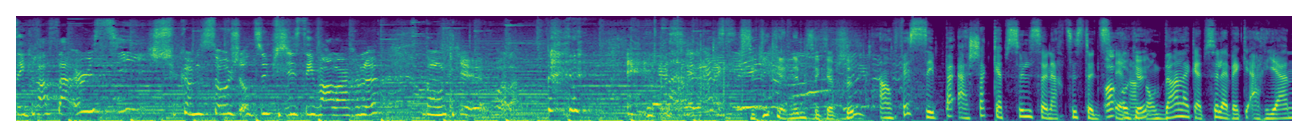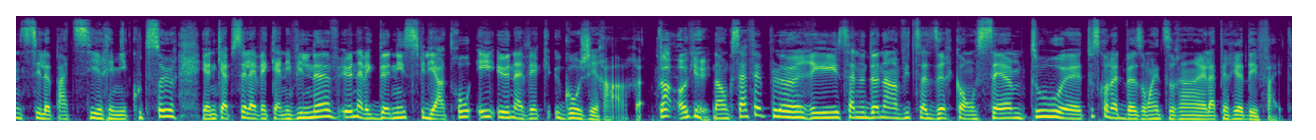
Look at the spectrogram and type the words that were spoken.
C'est grâce à eux si je suis comme ça aujourd'hui puis j'ai ces valeurs-là. Donc, voilà. C'est qui qui anime ces capsules? En fait, c'est pas à chaque capsule, c'est un artiste différent. Ah, ok. Donc, dans la capsule avec Ariane, c'est le pâtissier Rémi Couture. Il y a une capsule avec Annie Villeneuve, une avec Denise Filiatro et une avec Hugo Gérard. Ah, OK. Donc, ça fait pleurer, ça nous donne envie de se dire qu'on s'aime, tout, euh, tout ce qu'on a de besoin durant euh, la période des fêtes.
